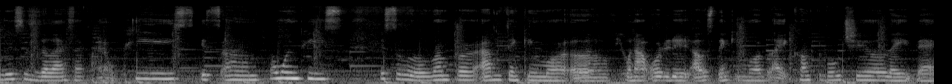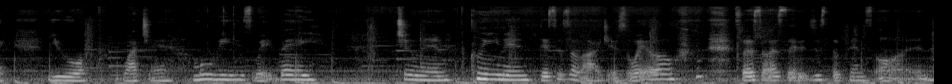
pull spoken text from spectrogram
this is the last and final piece. It's um a one piece. It's a little romper i'm thinking more of when i ordered it i was thinking more of like comfortable chill laid back. You watching movies with bay chilling cleaning. This is a large as well. So that's why i said it just depends on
